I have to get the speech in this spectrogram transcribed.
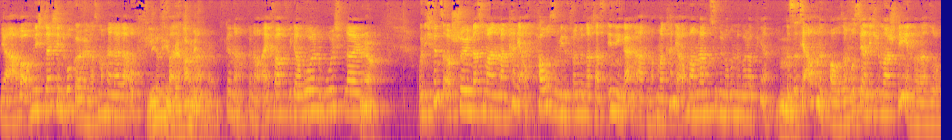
Ja, aber auch nicht gleich den Druck erhöhen. Das machen ja leider auch viele nee, nee, falsch. Beharrlich ne? bleiben. Genau, genau. Einfach wiederholen, ruhig bleiben. Ja. Und ich finde es auch schön, dass man, man kann ja auch Pausen, wie du vorhin gesagt hast, in den Gangarten machen. Man kann ja auch mal am langen Züge eine Runde galoppieren. Mhm. Das ist ja auch eine Pause. Man muss ja nicht immer stehen oder so.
